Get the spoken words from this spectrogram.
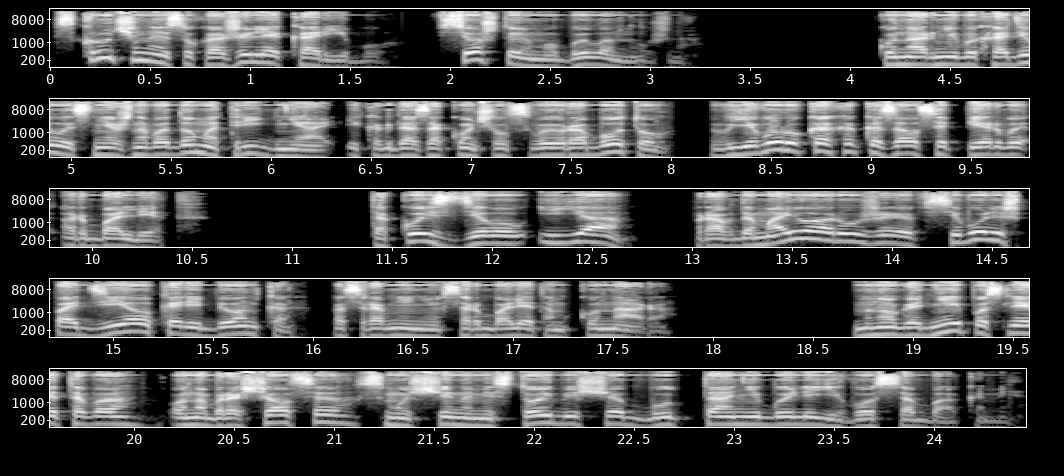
скрученное сухожилие карибу. Все, что ему было нужно. Кунар не выходил из снежного дома три дня, и когда закончил свою работу, в его руках оказался первый арбалет. Такой сделал и я. Правда, мое оружие всего лишь поделка ребенка по сравнению с арбалетом Кунара. Много дней после этого он обращался с мужчинами стойбища, будто они были его собаками.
